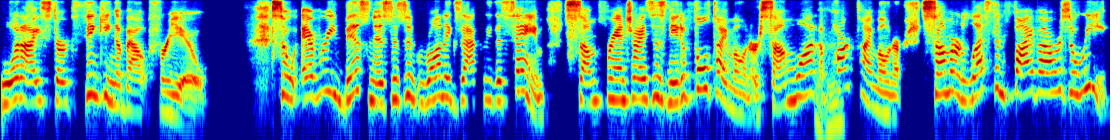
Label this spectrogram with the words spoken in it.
what I start thinking about for you. So every business isn't run exactly the same. Some franchises need a full-time owner, some want mm-hmm. a part-time owner, some are less than 5 hours a week.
